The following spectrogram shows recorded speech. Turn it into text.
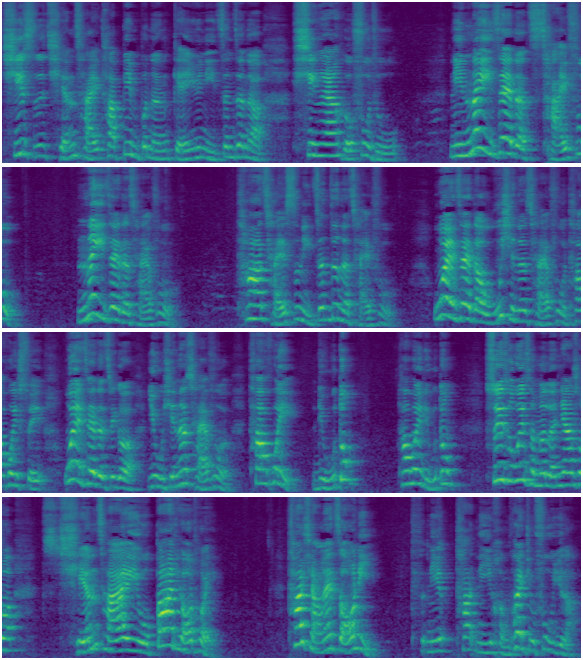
其实钱财它并不能给予你真正的心安和富足。你内在的财富，内在的财富，它才是你真正的财富。外在的无形的财富，它会随外在的这个有形的财富，它会流动。它会流动，所以说为什么人家说钱财有八条腿，他想来找你，你他你很快就富裕了。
